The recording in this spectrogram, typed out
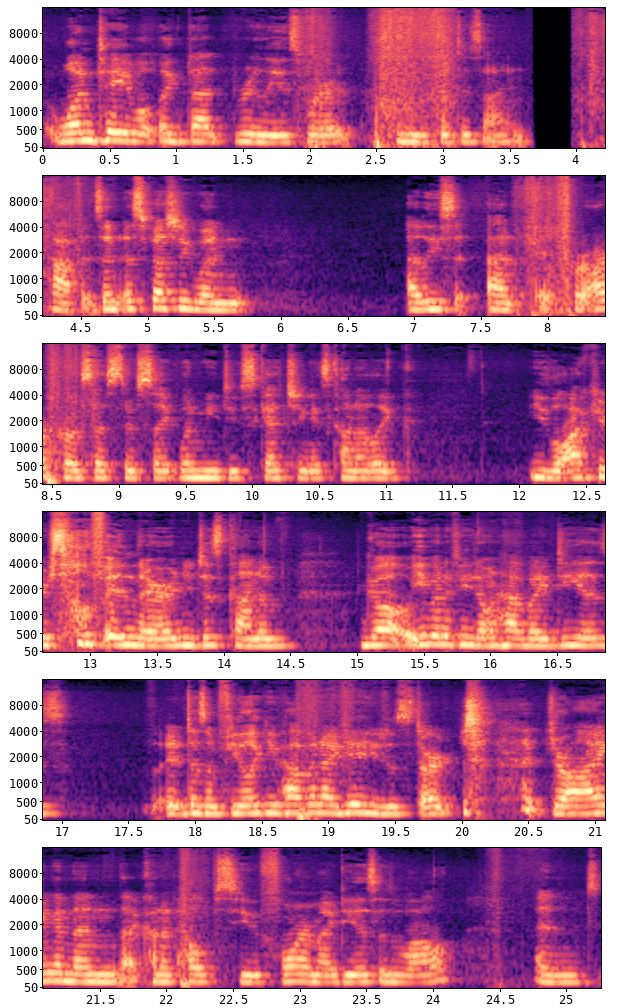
one table, like that really is where the design happens, and especially when, at least at for our process, there's like when we do sketching, it's kind of like you lock yourself in there and you just kind of go, even if you don't have ideas. It doesn't feel like you have an idea. You just start drawing, and then that kind of helps you form ideas as well. And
